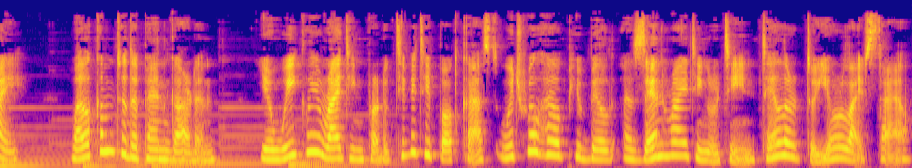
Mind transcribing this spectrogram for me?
Hi, welcome to the Pen Garden, your weekly writing productivity podcast, which will help you build a Zen writing routine tailored to your lifestyle.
